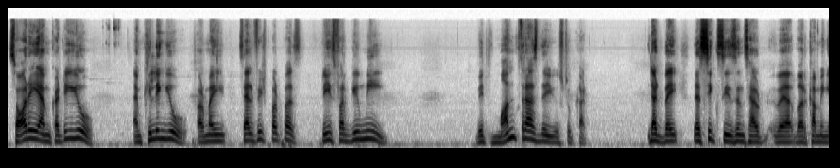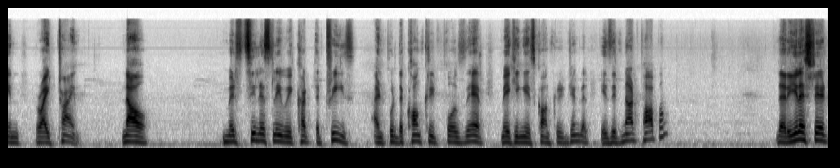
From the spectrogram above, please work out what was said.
sorry, I'm cutting you. I'm killing you for my selfish purpose. Please forgive me. With mantras, they used to cut. That way, the six seasons have, were, were coming in right time. Now, mercilessly, we cut the trees and put the concrete poles there making his concrete jungle. Is it not papam? The real estate,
